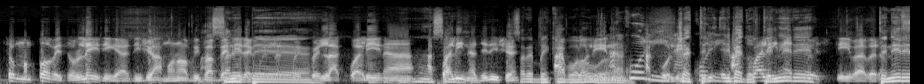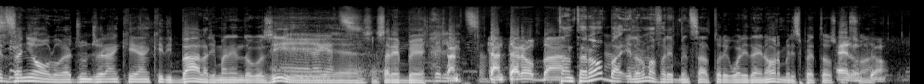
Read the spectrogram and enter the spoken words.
insomma un po' vi solletica, diciamo, no? vi Ma fa venire sarebbe- quella- que- quell'acqualina, Ah, acqualina si dice? sarebbe un capolavoro, Acquolina. eh. Acquolina. Cioè, te- ripeto, più tenere, estiva, tenere Sì. Zagnolo e aggiungere anche, anche Di Bala rimanendo così Eh, ragazzi. eh, sarebbe Tan- Bellezza. tanta roba? tanta roba e la Roma farebbe un salto di qualità enorme rispetto allo Eh scorso lo anno. so,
